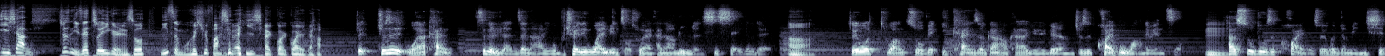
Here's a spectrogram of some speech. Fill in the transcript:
腋下就是你在追一个人说，你怎么会去发现他腋下怪怪的啊、对，就是我要看这个人在哪里，我不确定外面走出来看到路人是谁，对不对？嗯所以我往左边一看的时候，刚好看到有一个人就是快步往那边走，嗯他的速度是快的，所以会比较明显。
